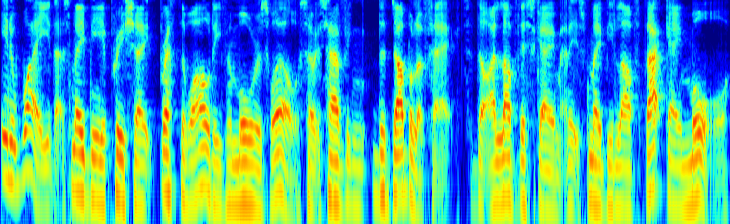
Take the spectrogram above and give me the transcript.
in a way, that's made me appreciate Breath of the Wild even more as well. So it's having the double effect that I love this game and it's made me love that game more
